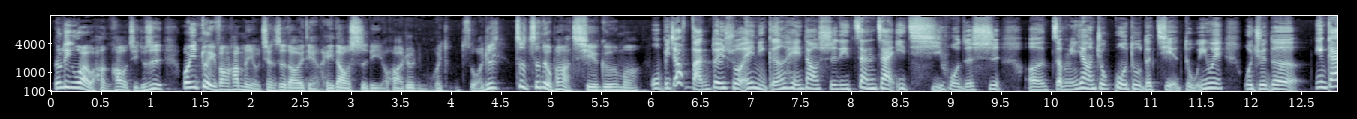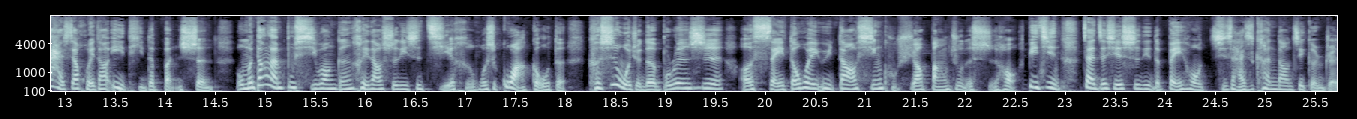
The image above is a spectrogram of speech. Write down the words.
那另外我很好奇，就是万一对方他们有牵涉到一点黑道势力的话，就你们会怎么做？就是这真的有办法切割吗？我比较反对说，哎，你跟黑道势力站在一起，或者是呃怎么样就过度的解读，因为我觉得应该还是要回到议题的本身。我们当然不希望跟黑道势力是结合或是挂钩的，可是我觉得不论是呃谁都会遇到辛苦需要帮助的时候，毕竟在这些势力的背后，其实还是看到这个人。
